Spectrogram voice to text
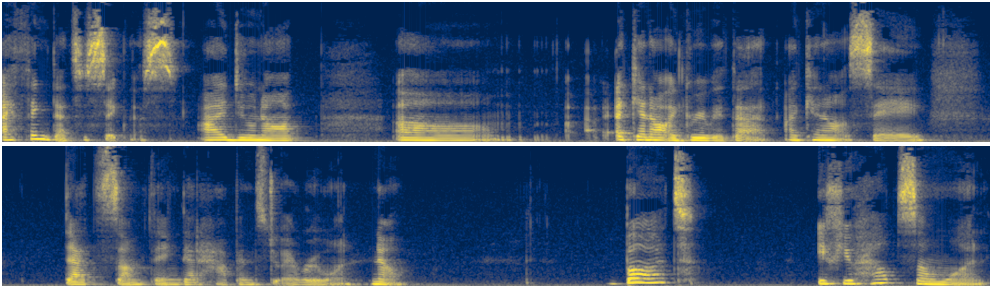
I think that's a sickness. I do not, um, I cannot agree with that. I cannot say that's something that happens to everyone. No. But if you help someone,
